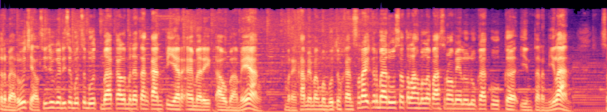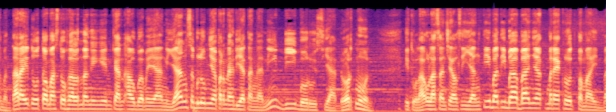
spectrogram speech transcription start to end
Terbaru, Chelsea juga disebut-sebut bakal mendatangkan Pierre-Emerick Aubameyang. Mereka memang membutuhkan striker baru setelah melepas Romelu Lukaku ke Inter Milan. Sementara itu, Thomas Tuchel menginginkan Aubameyang yang sebelumnya pernah dia tangani di Borussia Dortmund. Itulah ulasan Chelsea yang tiba-tiba banyak merekrut pemain baru.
